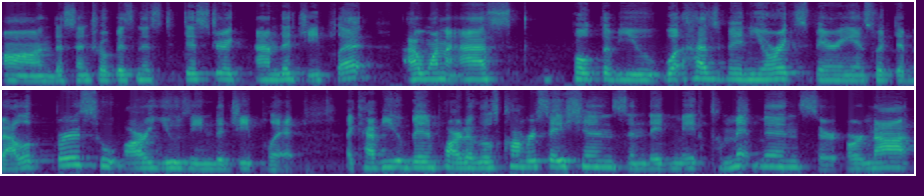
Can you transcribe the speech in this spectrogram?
on the central business district and the GPLET. I want to ask both of you what has been your experience with developers who are using the GPLET? Like, have you been part of those conversations and they've made commitments or, or not?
